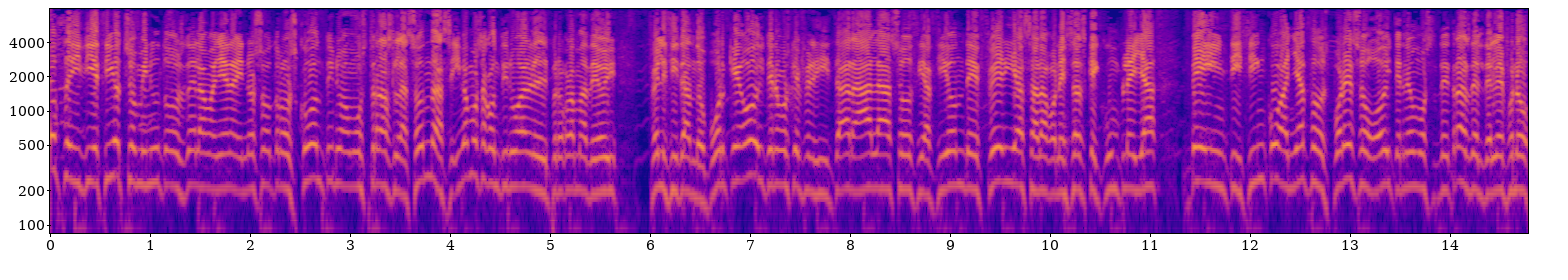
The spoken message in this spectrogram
Doce y 18 minutos de la mañana y nosotros continuamos tras las ondas y vamos a continuar el programa de hoy felicitando porque hoy tenemos que felicitar a la Asociación de Ferias Aragonesas que cumple ya 25 añazos. Por eso hoy tenemos detrás del teléfono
